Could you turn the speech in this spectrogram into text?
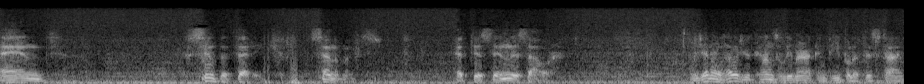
and sympathetic sentiments at this in this hour. General, how would you counsel the American people at this time?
